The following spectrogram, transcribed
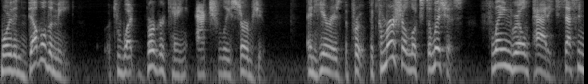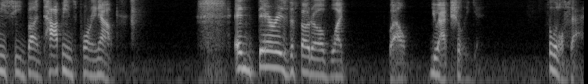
more than double the meat to what Burger King actually serves you. And here is the proof. The commercial looks delicious. Flame grilled patty, sesame seed bun, toppings pouring out. and there is the photo of what, well, you actually get. It's a little sad.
